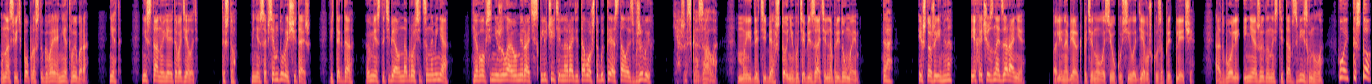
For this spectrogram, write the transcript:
У нас ведь, попросту говоря, нет выбора. Нет, не стану я этого делать. Ты что, меня совсем дурой считаешь? Ведь тогда вместо тебя он набросится на меня. Я вовсе не желаю умирать исключительно ради того, чтобы ты осталась в живых. Я же сказала, мы для тебя что-нибудь обязательно придумаем». «Да, И что же именно? Я хочу знать заранее. Полина Берг потянулась и укусила девушку за предплечье. От боли и неожиданности та взвизгнула. «Ой, ты что?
